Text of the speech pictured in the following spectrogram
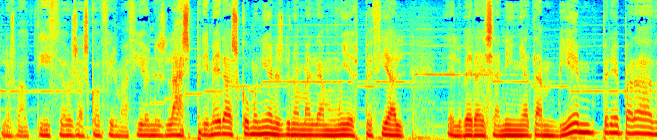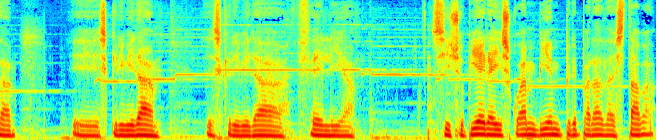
los bautizos, las confirmaciones, las primeras comuniones de una manera muy especial, el ver a esa niña tan bien preparada. Eh, escribirá, escribirá Celia si supierais cuán bien preparada estaba,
